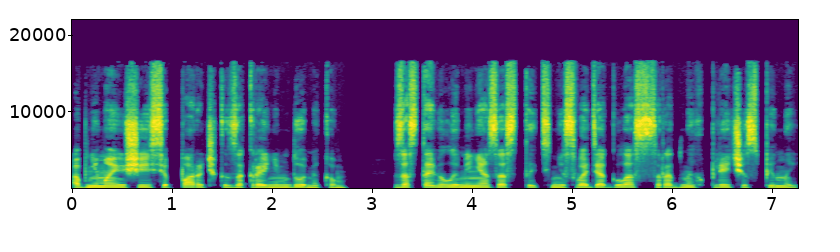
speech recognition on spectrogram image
Обнимающаяся парочка за крайним домиком заставила меня застыть, не сводя глаз с родных плеч и спины.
